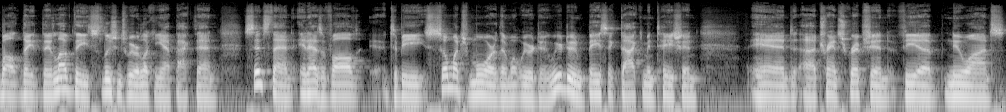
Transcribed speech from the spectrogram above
well, they, they loved the solutions we were looking at back then. Since then, it has evolved to be so much more than what we were doing. We were doing basic documentation and uh, transcription via Nuance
